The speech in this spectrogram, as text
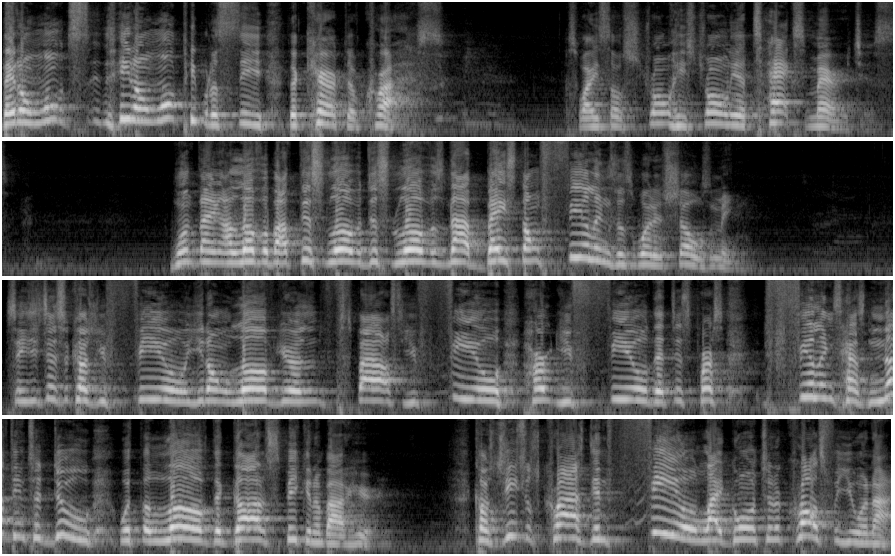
They don't want, he don't want people to see the character of Christ. That's why he's so strong. He strongly attacks marriages. One thing I love about this love, this love is not based on feelings, is what it shows me. See, it's just because you feel you don't love your spouse, you feel hurt, you feel that this person, feelings has nothing to do with the love that God is speaking about here. Because Jesus Christ didn't feel like going to the cross for you and I.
